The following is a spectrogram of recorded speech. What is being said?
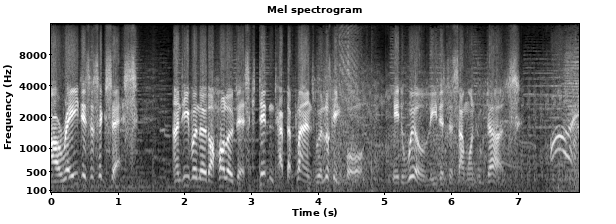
Our raid is a success. And even though the holodisc didn't have the plans we're looking for, it will lead us to someone who does. Fine.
